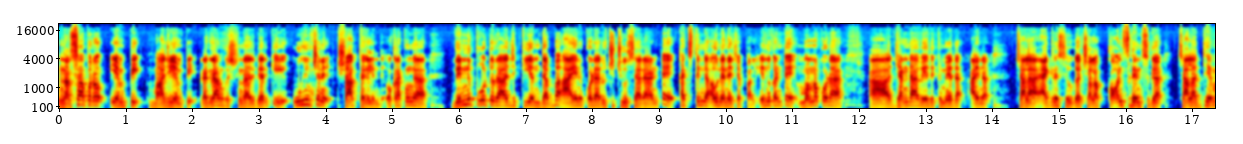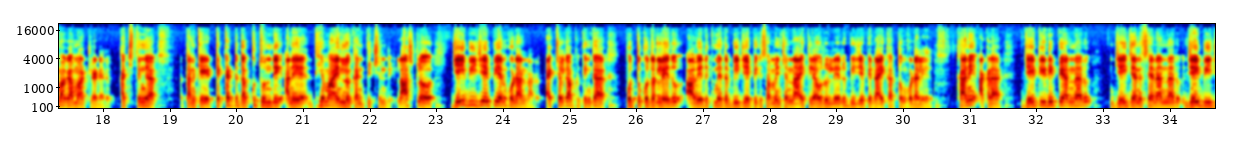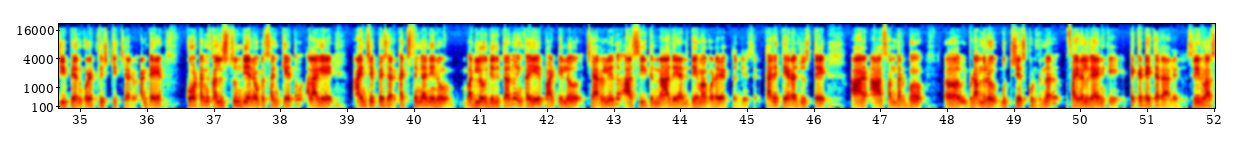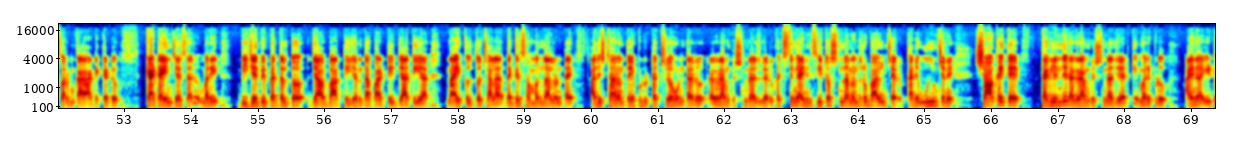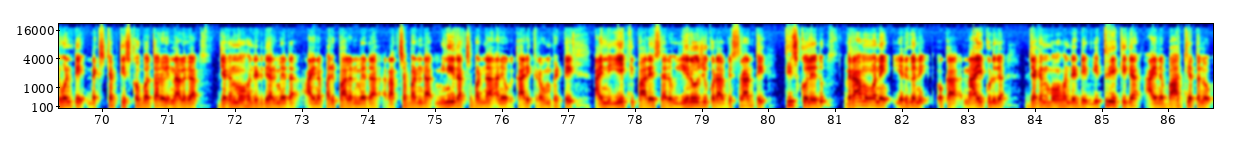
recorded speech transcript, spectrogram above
Narsapuram MP మాజీ MP Raghuramakrishnaraju గారికి ఊహించని షాక్ తగిలింది. ఒక రకంగా వెన్నుపోటు రాజకీయం దెబ్బ ఆయన కూడా రుచి చూశారా అంటే ఖచ్చితంగా అవుననే చెప్పాలి. ఎందుకంటే మొన్న కూడా ఆ జెండా వేదిక మీద ఆయన చాలా అగ్రెసివ్గా చాలా కాన్ఫిడెన్స్గా చాలా ధీమాగా మాట్లాడారు. ఖచ్చితంగా తనకి టికెట్ దక్కుతుంది అనే ధీమా ఆయనలో కనిపించింది. లాస్ట్లో జై బీజేపీ అని కూడా అన్నారు. యాక్చువల్గా అప్పటికి ఇంకా పొత్తు కుదరలేదు. ఆ వేదిక మీద బీజేపీకి సంబంధించిన నాయకులు ఎవరూ లేరు. బీజేపీ నాయకత్వం కూడా లేదు. కానీ అక్కడ జై టీడీపీ అన్నారు జై జనసేన అన్నారు జై బీజేపీ అని కూడా ట్విస్ట్ ఇచ్చారు. అంటే కూటమి కలుస్తుంది అనే ఒక సంకేతం. అలాగే ఆయన చెప్పేశారు ఖచ్చితంగా నేను బరిలోకి దిగుతాను. ఇంకా ఏ పార్టీలో చేరలేదు. ఆ సీటు నాదే అని ధీమా కూడా వ్యక్తం చేశారు. కానీ తీరా చూస్తే ఆ ఆ సందర్భం ఇప్పుడు అందరూ గుర్తు చేసుకుంటున్నారు. ఫైనల్గా ఆయనకి టికెట్ అయితే రాలేదు. శ్రీనివాస్ వర్మకు ఆ టికెట్ కేటాయించేశారు. మరి బీజేపీ పెద్దలతో జా భారతీయ జనతా పార్టీ జాతీయ నాయకులతో చాలా దగ్గర సంబంధాలు ఉంటాయి. అధిష్టానంతో ఎప్పుడు టచ్లో ఉంటారు. రఘురామకృష్ణరాజు గారు. ఖచ్చితంగా ఆయనకి సీట్ వస్తుందని అందరూ భావించారు. కానీ ఊహించని షాక్ అయితే తగిలింది రఘురామకృష్ణరాజు గారికి. మరి ఇప్పుడు ఆయన ఎటువంటి నెక్స్ట్ స్టెప్ తీసుకోబోతారో ఇన్నాళ్ళుగా జగన్మోహన్ రెడ్డి గారి మీద ఆయన పరిపాలన మీద రచ్చబండ మినీ రచ్చబండ అనే ఒక కార్యక్రమం పెట్టి ఆయన్ని ఏకి పారేశారు. ఏ రోజు కూడా విశ్రాంతి తీసుకోలేదు. విరామం అని ఎరుగని ఒక నాయకుడిగా జగన్మోహన్ రెడ్డి వ్యతిరేకిగా ఆయన బాధ్యతను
